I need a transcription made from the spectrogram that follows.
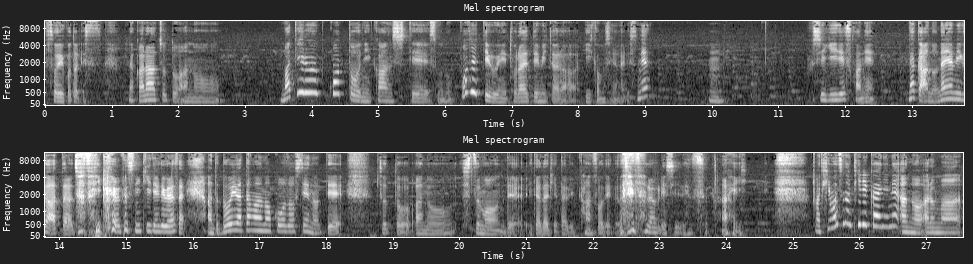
そういうことです。だからちょっとあの負けることに関してそのポジティブに捉えてみたらいいかもしれないですね。うん、不思議ですかね。なんかあの悩みがあったらちょっと一回私に聞いてみてください。あんたどういう頭の構造してんのってちょっとあの質問でいただけたり感想でいただけたら嬉しいです。はい。まあ、気持ちの切り替えにねあのアロマ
